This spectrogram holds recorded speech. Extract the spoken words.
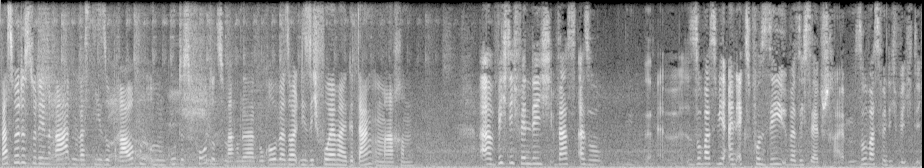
was würdest du denen raten, was die so brauchen, um ein gutes Foto zu machen? Oder worüber sollten die sich vorher mal Gedanken machen? Äh, wichtig finde ich, was, also äh, sowas wie ein Exposé über sich selbst schreiben. Sowas finde ich wichtig.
